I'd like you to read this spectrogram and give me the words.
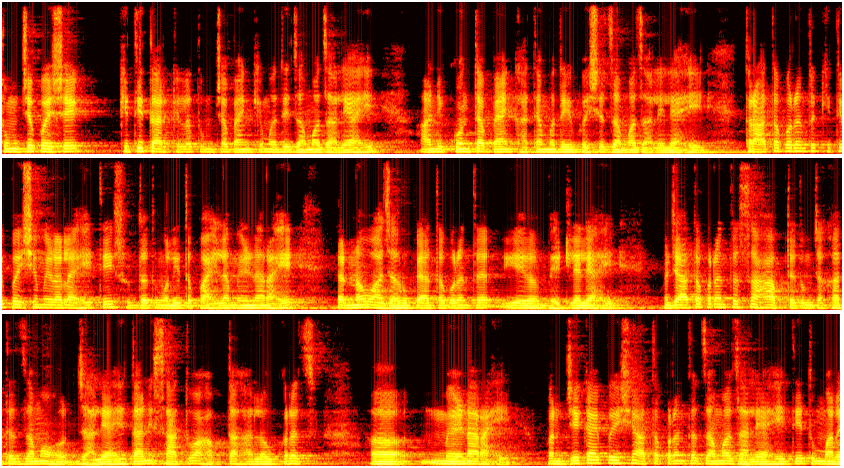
तुमचे पैसे किती तारखेला तुमच्या बँकेमध्ये जमा झाले आहे आणि कोणत्या बँक खात्यामध्ये पैसे जमा झालेले आहे? तर आतापर्यंत किती पैसे मिळाले आहे ते सुद्धा तुम्हाला इथं पाहायला मिळणार आहे. तर नऊ हजार रुपये आतापर्यंत ये- भेटलेले आहे. म्हणजे आतापर्यंत सहा हप्ते तुमच्या खात्यात जमा हो झाले आहेत आणि सातवा हप्ता हा लवकरच मिळणार आहे. पण जे काय पैसे आतापर्यंत जमा झाले आहे ते तुम्हाला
